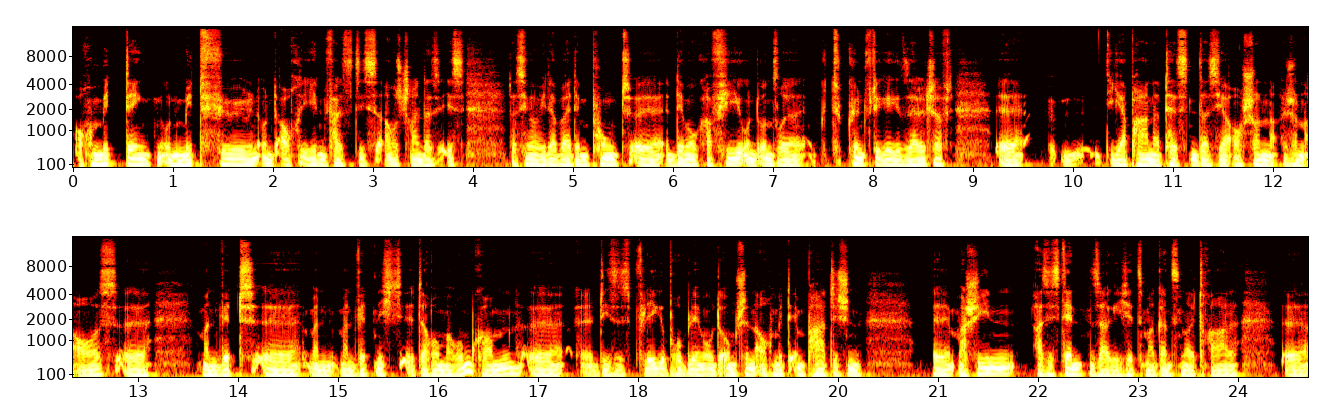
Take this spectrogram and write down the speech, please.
auch mitdenken und mitfühlen und auch jedenfalls dies ausstrahlen. Das ist, da sind wir wieder bei dem Punkt äh, Demografie und unsere künftige Gesellschaft. Äh, die Japaner testen das ja auch schon, schon aus. Äh, man wird, äh, man, man wird nicht darum herumkommen, äh, dieses Pflegeproblem unter Umständen auch mit empathischen äh, Maschinenassistenten, sage ich jetzt mal ganz neutral, äh,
